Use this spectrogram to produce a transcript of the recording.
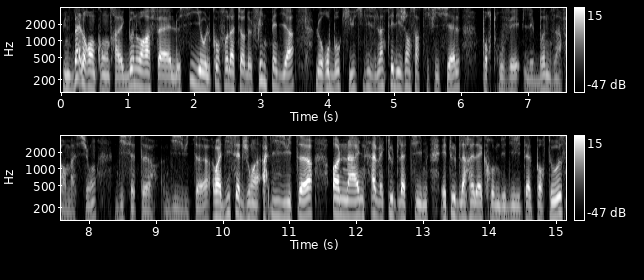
Une belle rencontre avec Benoît Raphaël, le CEO, le cofondateur de Flint Media, le robot qui utilise l'intelligence artificielle pour trouver les bonnes informations. 17h, 18h, ouais, 17 juin à 18h online avec toute la team et toute la rédac du Digital pour tous.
